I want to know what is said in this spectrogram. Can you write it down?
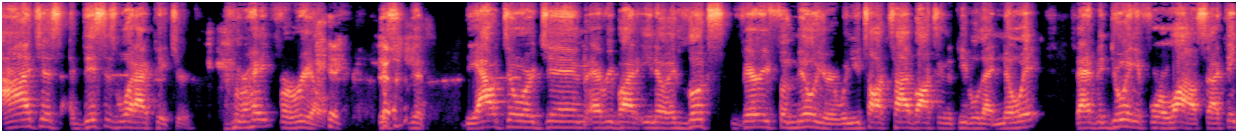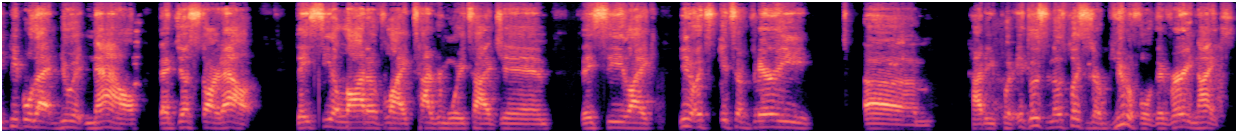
I just this is what I pictured, right? For real. This, the, the outdoor gym, everybody, you know, it looks very familiar when you talk Thai boxing to people that know it, that have been doing it for a while. So I think people that do it now, that just start out, they see a lot of like Tiger Muay Thai gym. They see like, you know, it's it's a very um how do you put it? Listen, those places are beautiful. They're very nice.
